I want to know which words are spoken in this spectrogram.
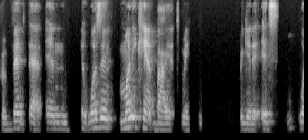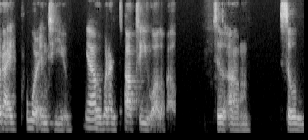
prevent that, and it wasn't money can't buy it to make you forget it. It's what I pour into you, yeah, or what I talk to you all about, to um, so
